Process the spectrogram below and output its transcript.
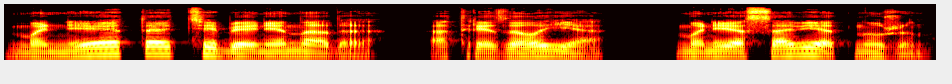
«Мне это тебе не надо», — отрезал я. «Мне совет нужен».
